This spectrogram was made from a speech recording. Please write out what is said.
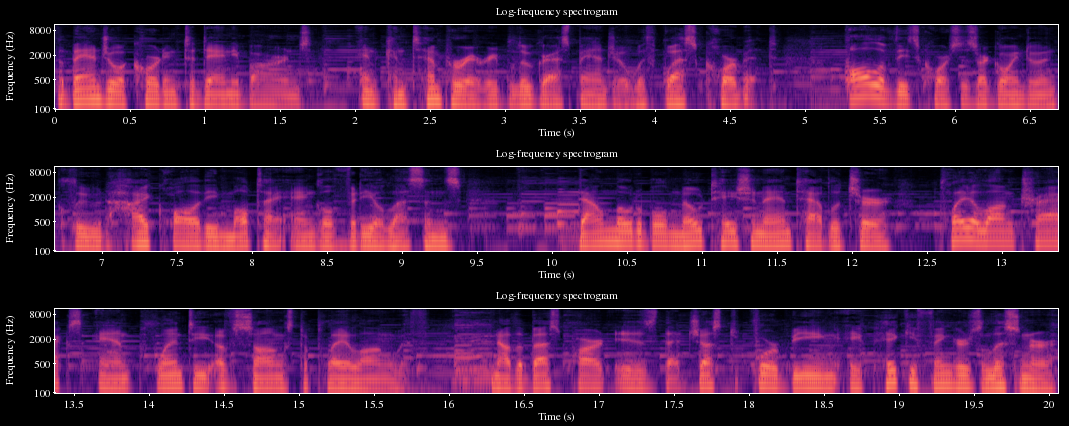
the banjo according to Danny Barnes, and contemporary bluegrass banjo with Wes Corbett. All of these courses are going to include high quality multi angle video lessons, downloadable notation and tablature, play along tracks, and plenty of songs to play along with. Now, the best part is that just for being a Picky Fingers listener,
